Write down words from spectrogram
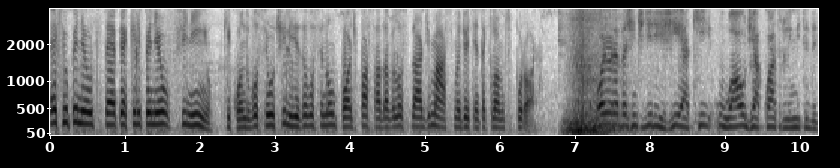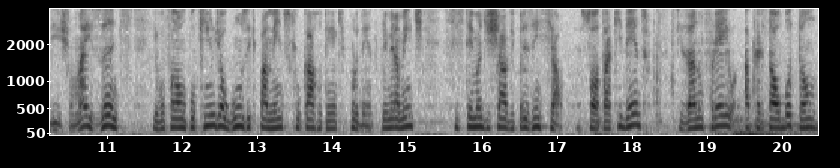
é que o pneu de step é aquele pneu fininho, que quando você utiliza você não pode passar da velocidade máxima de 80 km por hora. Agora é hora da gente dirigir aqui o Audi A4 Limited Edition, mas antes eu vou falar um pouquinho de alguns equipamentos que o carro tem aqui por dentro. Primeiramente, sistema de chave presencial. É só estar aqui dentro, pisar no freio, apertar o botão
